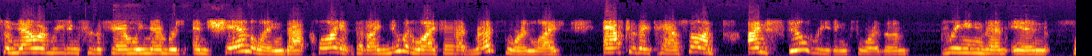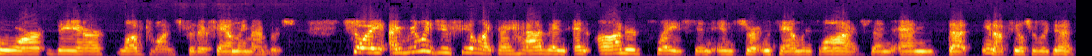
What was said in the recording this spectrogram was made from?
So now I'm reading for the family members and channeling that client that I knew in life and had read for in life after they pass on. I'm still reading for them, bringing them in for their loved ones, for their family members. So I, I really do feel like I have an, an honored place in, in certain families' lives, and, and that, you know, feels really good.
